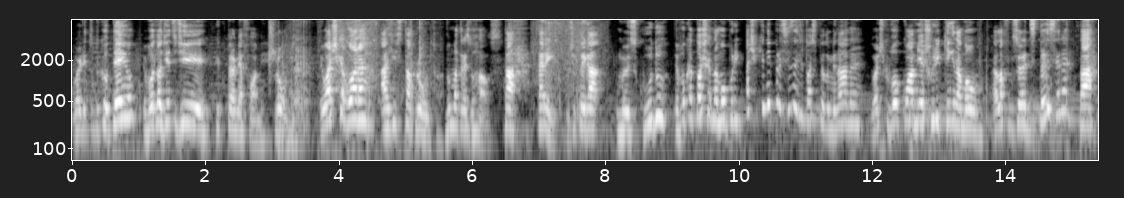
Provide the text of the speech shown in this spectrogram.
Guardei tudo que eu tenho. Eu vou dar o jeito de recuperar minha fome. Pronto. Eu acho que agora a gente está pronto. Vamos atrás do house. Tá, pera aí. Deixa eu pegar o meu escudo. Eu vou com a tocha na mão por... Acho que nem precisa de tocha para iluminar, né? Eu acho que vou com a minha shuriken na mão. Ela funciona à distância, né? Tá.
